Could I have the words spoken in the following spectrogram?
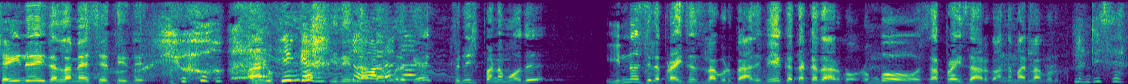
செயின் இதெல்லாமே சேர்த்து இது இது இல்லாம உங்களுக்கு பினிஷ் பண்ணும்போது இன்னும் சில பிரைசஸ் எல்லாம் கொடுப்பேன் அது வியக்கத்தக்கதா இருக்கும் ரொம்ப சர்ப்ரைஸா இருக்கும் அந்த மாதிரி எல்லாம் கொடுப்பேன் நன்றி சார்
